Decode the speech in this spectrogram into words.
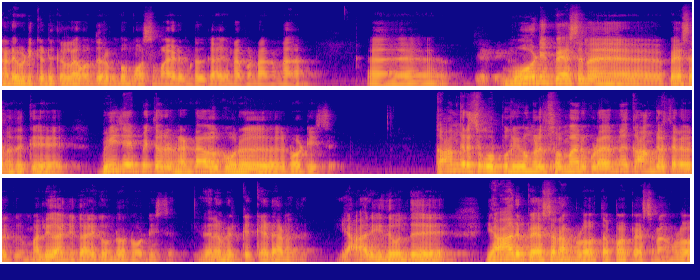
நடவடிக்கை எடுக்கலாம் வந்து ரொம்ப மோசமாகிடும்ன்றதுக்காக என்ன பண்ணாங்கன்னா மோடி பேசின பேசினதுக்கு பிஜேபி தலைவர் நட்டாவுக்கு ஒரு நோட்டீஸு. காங்கிரஸுக்கு ஒப்புக்கு இவங்களுக்கு சும்மா இருக்கக்கூடாதுன்னு காங்கிரஸ் தலைவருக்கு மல்லிகார்ஜுன் ஒன்று ஒரு நோட்டீஸு. இதெல்லாம் வெட்கக்கேடானது. யார் இது வந்து யார் பேசுகிறாங்களோ தப்பாக பேசுகிறாங்களோ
